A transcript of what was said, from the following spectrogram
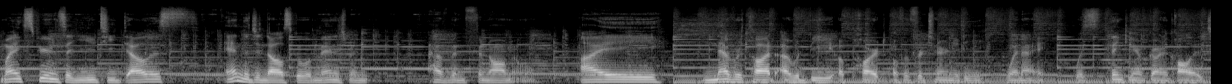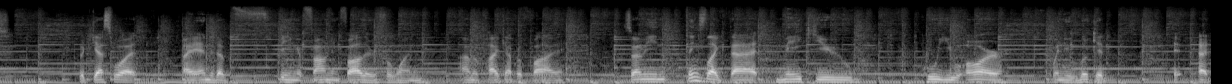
My experience at UT Dallas and the Jindal School of Management have been phenomenal. I never thought I would be a part of a fraternity when I was thinking of going to college. But guess what? I ended up being a founding father for one. I'm a Pi Kappa Phi. So I mean, things like that make you who you are when you look at, at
